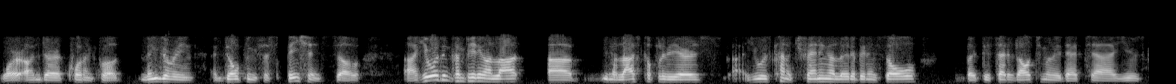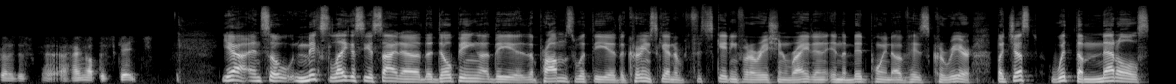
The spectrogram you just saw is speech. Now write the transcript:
were under quote unquote lingering doping suspicions. So uh, he wasn't competing a lot. Uh, you know, last couple of years, uh, he was kind of training a little bit in Seoul, but decided ultimately that uh, he was going to just uh, hang up his skates. Yeah, and so mixed legacy aside, uh, the doping, uh, the the problems with the uh, the Korean Skating Federation, right, in, in, the midpoint of his career, but just with the medals,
